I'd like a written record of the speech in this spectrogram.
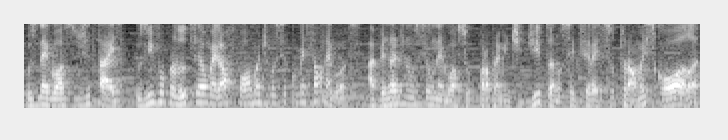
os negócios digitais. Os infoprodutos é a melhor forma de você começar um negócio. Apesar de não ser um negócio propriamente dito, a não ser que você vai estruturar uma escola,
